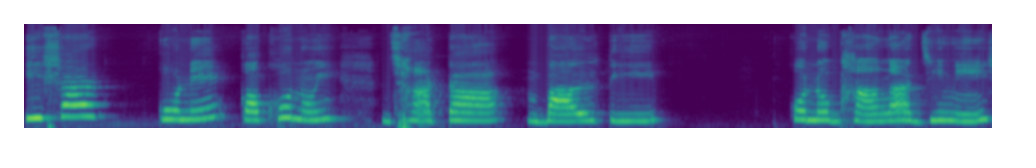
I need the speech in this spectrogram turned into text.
ঈশার কোণে কখনোই ঝাঁটা, বালতি, কোনো ভাঙা জিনিস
